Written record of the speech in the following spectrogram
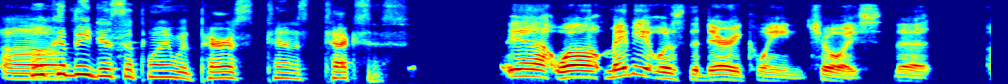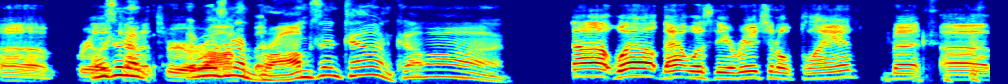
Um, Who could um, be disappointed with Paris, tennis, Texas? Yeah, well, maybe it was the Dairy Queen choice that uh, really kind of threw her It wasn't off, a but, Braum's in town. Come on. Uh, well, that was the original plan, but uh,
